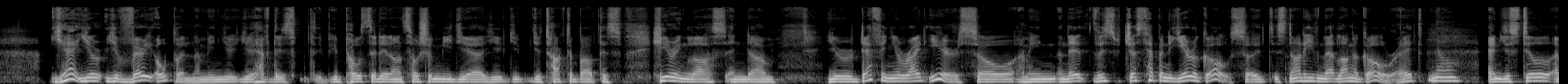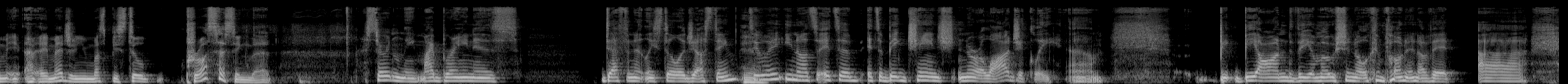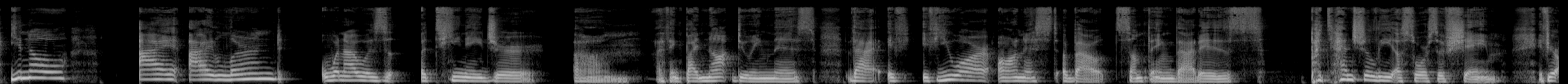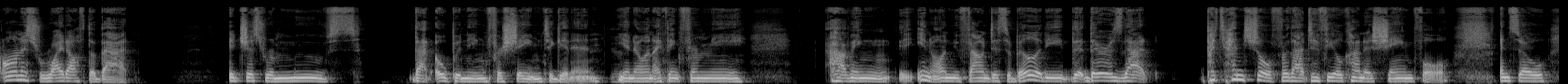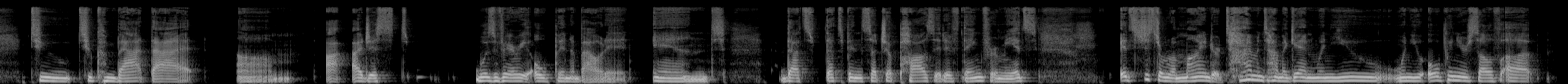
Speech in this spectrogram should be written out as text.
yeah, you're, you're very open. I mean, you, you have this, you posted it on social media. You, you, you talked about this hearing loss and, um, you're deaf in your right ear. So, I mean, and that, this just happened a year ago. So it, it's not even that long ago, right? No. And you still, I mean, I imagine you must be still processing that. Certainly my brain is definitely still adjusting to it. You know it's it's a it's a big change neurologically um be, beyond the emotional component of it. Uh you know i i learned when i was a teenager um I think by not doing this, that if if you are honest about something that is potentially a source of shame, if you're honest right off the bat, it just removes that opening for shame to get in, you know? And I think for me, having, you know, a newfound disability, that there is that potential for that to feel kind of shameful. And so to, to combat that, um, I, I just was very open about it. And that's, that's been such a positive thing for me. It's, it's just a reminder time and time again, when you, when you open yourself up,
